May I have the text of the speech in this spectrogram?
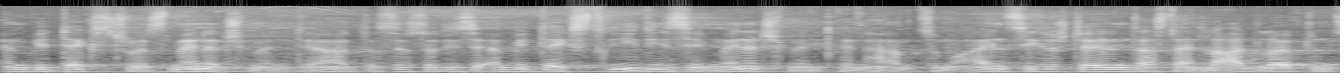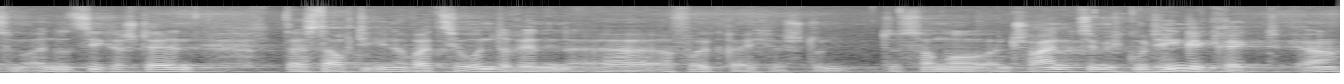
Ambidextrous Management. Ja? Das ist so diese Ambidextrie, die Sie im Management drin haben. Zum einen sicherstellen, dass dein Laden läuft und zum anderen sicherstellen, dass da auch die Innovation drin äh, erfolgreich ist. Und das haben wir anscheinend ziemlich gut hingekriegt. Ja?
